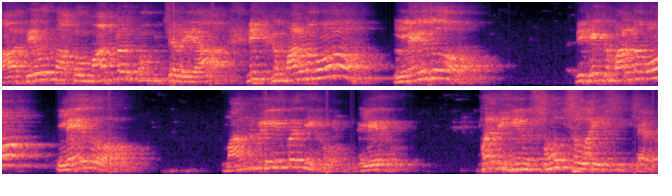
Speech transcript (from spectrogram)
ఆ దేవుడు నాతో మాట్లాడి పంపించాడయ్యా. నీకు ఇక మరణము? లేదు. నీకు ఇంకా మరణము? లేదు. మరణం వెళ్ళిపోయింది నీకు? లేదు. పదిహేను సంవత్సరాలు ఆయుష్ ఇచ్చాడు.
